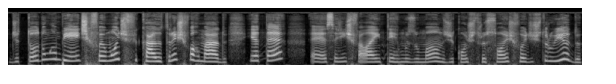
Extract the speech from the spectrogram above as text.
de todo um ambiente que foi modificado, transformado e até, é, se a gente falar em termos humanos de construções, foi destruído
